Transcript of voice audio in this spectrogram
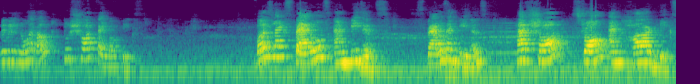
we will know about two short type of beaks. Birds like sparrows and pigeons. Sparrows and pigeons have short, strong and hard beaks.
